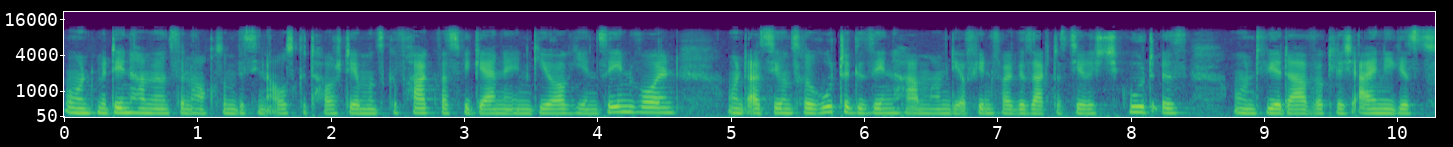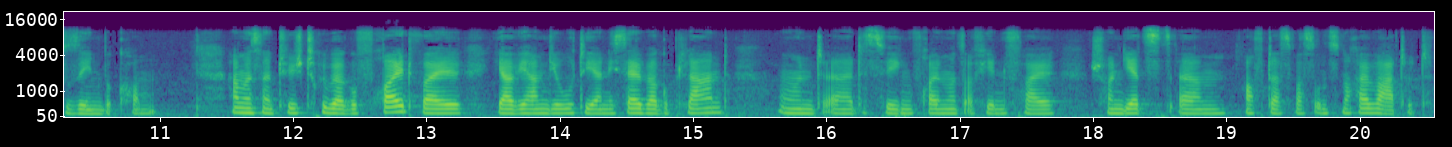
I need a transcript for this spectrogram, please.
Und mit denen haben wir uns dann auch so ein bisschen ausgetauscht. Die haben uns gefragt, was wir gerne in Georgien sehen wollen. Und als sie unsere Route gesehen haben, haben die auf jeden Fall gesagt, dass die richtig gut ist und wir da wirklich einiges zu sehen bekommen. Haben uns natürlich drüber gefreut, weil ja, wir haben die Route ja nicht selber geplant und äh, deswegen freuen wir uns auf jeden Fall schon jetzt ähm, auf das, was uns noch erwartet.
